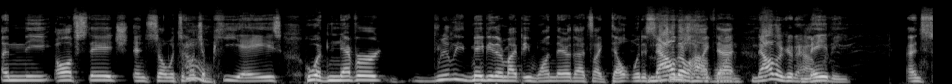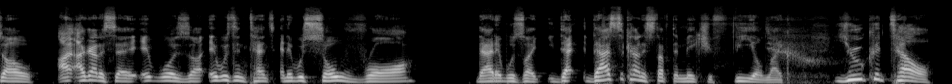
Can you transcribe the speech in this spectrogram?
in the off stage. And so it's a bunch of PAs who have never really maybe there might be one there that's like dealt with a situation Now they'll have like that. one. Now they're gonna have Maybe. And so I, I gotta say it was uh, it was intense and it was so raw that it was like that that's the kind of stuff that makes you feel like you could tell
